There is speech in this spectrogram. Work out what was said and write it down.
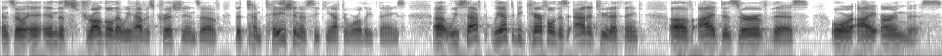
And so, in, in the struggle that we have as Christians of the temptation of seeking after worldly things, uh, we, have to, we have to be careful of this attitude, I think, of I deserve this or I earn this.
